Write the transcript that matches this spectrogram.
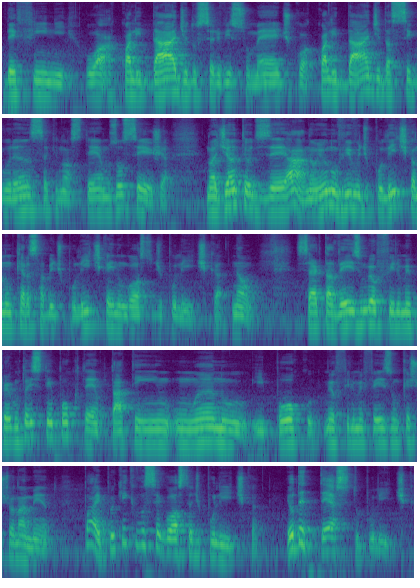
define a qualidade do serviço médico, a qualidade da segurança que nós temos, ou seja, não adianta eu dizer, ah, não, eu não vivo de política, não quero saber de política e não gosto de política. Não. Certa vez o meu filho me perguntou, isso tem pouco tempo, tá? Tem um ano e pouco, meu filho me fez um questionamento. Pai, por que, que você gosta de política? Eu detesto política.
